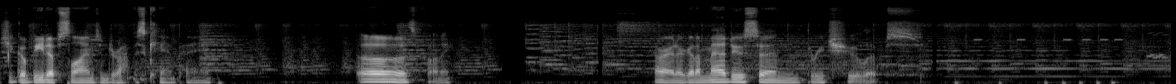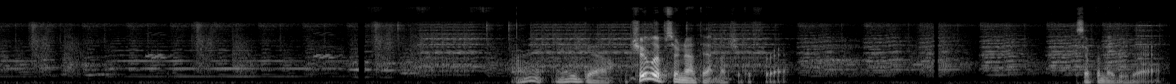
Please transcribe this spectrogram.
Should go beat up slimes and drop his campaign. Oh, that's funny. Alright, I got a Medusa and three tulips. Alright, here we go. Tulips are not that much of a threat. Except when they do that.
